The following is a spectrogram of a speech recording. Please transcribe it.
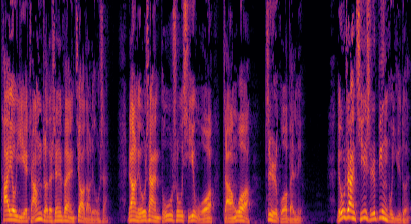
他又以长者的身份教导刘禅，让刘禅读书习武，掌握治国本领。刘禅其实并不愚钝，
